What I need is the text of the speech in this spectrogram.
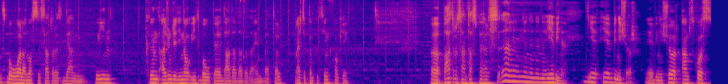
X-Bow ăla nu o să se sature să dea în Queen. Când ajunge din nou X-Bow pe da, da, da, da, da, End Battle. Mai așteptăm puțin, ok. Uh, 4 Santa Spells, uh, nu, nu, nu, nu, e bine. E, e binișor, e binișor. Am scos,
